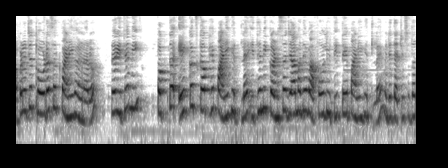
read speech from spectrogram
आपण याच्यात थोडंसंच पाणी घालणार आहोत. तर इथे मी फक्त एकच कप हे पाणी घेतलं आहे इथे मी कणसं ज्यामध्ये वाफवली होती ते पाणी घेतलं आहे म्हणजे त्याचीसुद्धा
